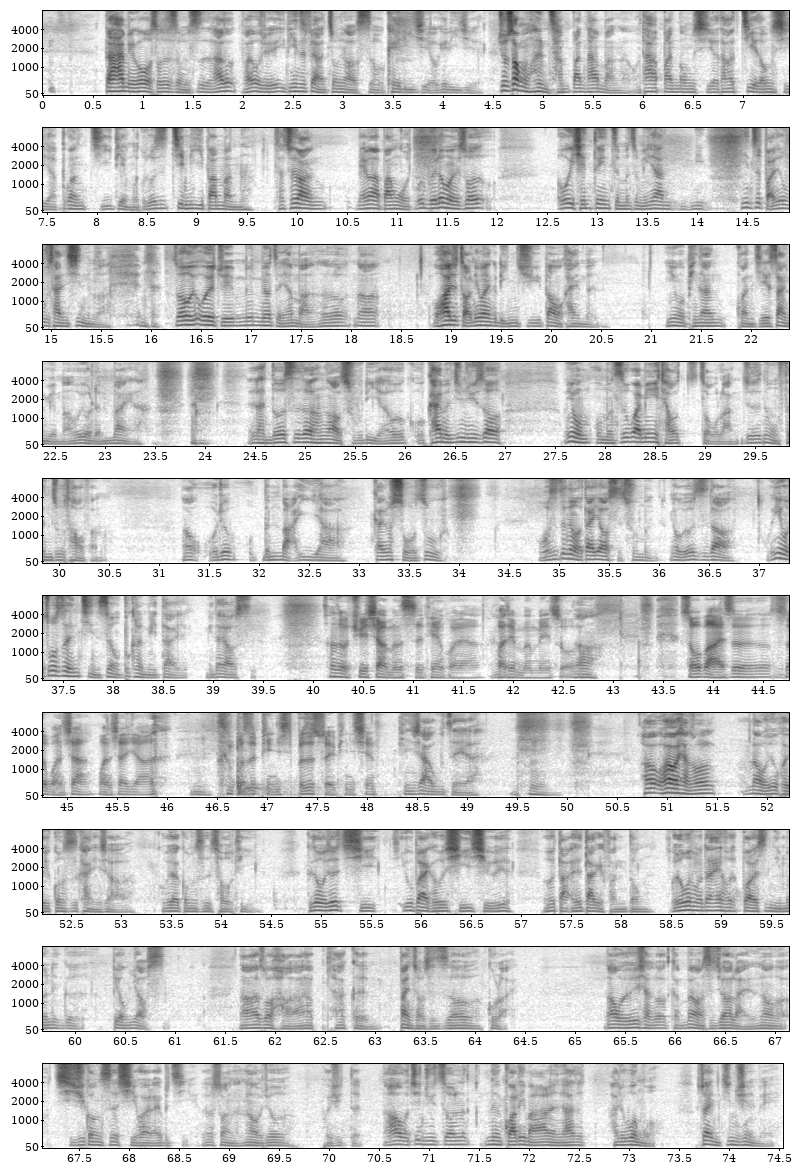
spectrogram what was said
但他没跟我说是什么事，他说反正我觉得一定是非常重要的事，我可以理解，我可以理解。就算我很常帮他忙啊，他要搬东西啊，他要借东西啊，不管几点，我都是尽力帮忙的。他虽然没办法帮我，我也不认为说我以前对你怎么怎么样，你你这本来就无偿性的嘛。所以我也觉得没没有怎样嘛。他说那我后来就找另外一个邻居帮我开门，因为我平常广结善缘嘛，我有人脉啊，很多事都很好处理啊。我我开门进去之后。因为我我们是外面一条走廊，就是那种分租套房嘛，然后我就门把一压，赶紧锁住。我是真的有带钥匙出门，因为我就知道，因为我做事很谨慎，我不可能没带没带钥匙。上次我去厦门十天回来，发现门没锁，嗯、手把还是是往下往下压，嗯，不是平不是水平线，天下无贼啊。嗯，后后来我想说，那我就回公司看一下啊，我在公司抽屉，可是我就骑 U-bike 我骑一骑，我就。我就打，就打给房东，我就问他，哎，不好意思，你们那个备用钥匙？然后他说好啊，他可能半小时之后过来。然后我就想说，赶半小时就要来了，那我骑去公司骑回来来不及，我说算了，那我就回去等。然后我进去之后，那那个瓜地马拉人，他就他就问我，说你进去了没？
